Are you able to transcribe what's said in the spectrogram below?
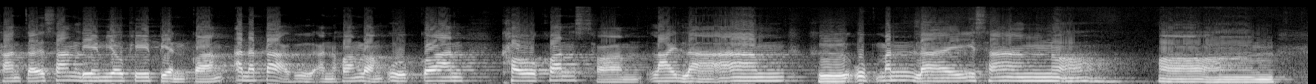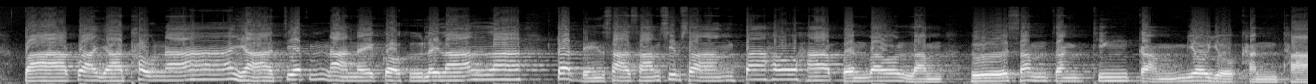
ขานเจสร้างเลมโยพีเปลี่ยนกวางอนัตตาคืออันห้องหลองอุปกรณ์เขาคอนสอมลายลาม คืออุปมันไหลสร้างนอมปากว่าอย่าเท่านาอย่าเจ็บนานในก็คือไลลาลาตัดเด่งสาสามสิบสองป้าเฮาหาเปิ่นเว้าลำคือซ้ำจังทิ้งกำโยโยคันทา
